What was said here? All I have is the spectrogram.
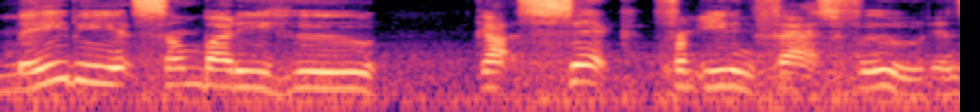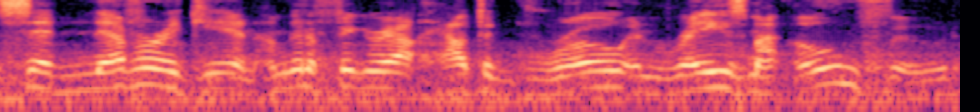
Maybe it's somebody who got sick from eating fast food and said, Never again. I'm going to figure out how to grow and raise my own food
